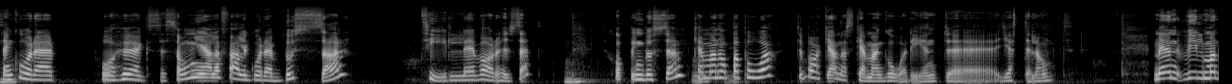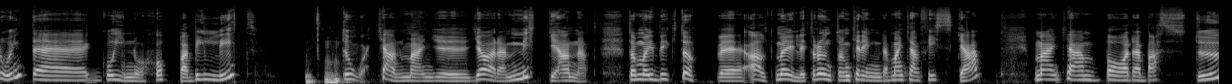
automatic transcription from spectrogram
Sen går det på högsäsong i alla fall går det bussar till eh, varuhuset. Shoppingbussen kan man hoppa på. Tillbaka annars kan man gå. Det är inte eh, jättelångt. Men vill man då inte gå in och shoppa billigt då kan man ju göra mycket annat. De har ju byggt upp eh, allt möjligt runt omkring där man kan fiska. Man kan bada bastu.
